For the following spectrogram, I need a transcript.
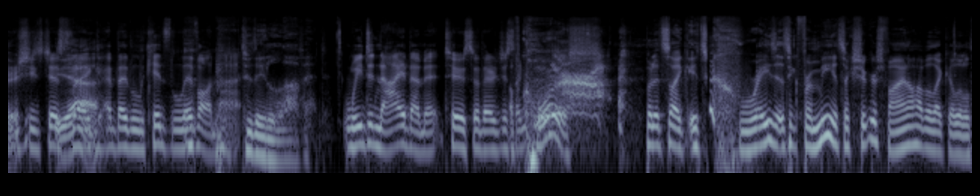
sugar. She's just Yeah. like the kids live on that. Do they love it? We deny them it too, so they're just like Of like, course. Ah! But it's like it's crazy. It's like for me, it's like sugar's fine. I'll have like a little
